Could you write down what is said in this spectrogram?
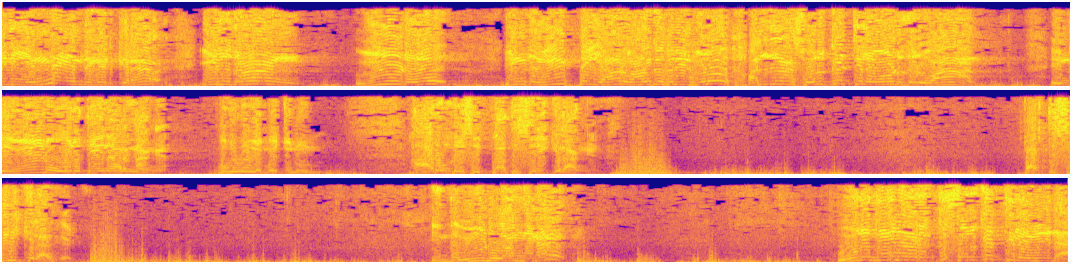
இது என்ன என்று கேட்கிறார் இதுதான் வீடு இந்த வீட்டை யார் வாங்குகிறீர்களோ அல்லாஹ் சொர்க்கத்தில் வீடு தருவான் இந்த வீடு ஒரு தீனார்னாங்க புகழூலை மஜ்னூன் ஆரூன் ரஷீத் பார்த்து சிரிக்கிறாங்க பார்த்து சிரிக்கிறார்கள் இந்த வீடு வாங்கின ஒரு தீனாருக்கு சொர்க்கத்திலே வீடா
